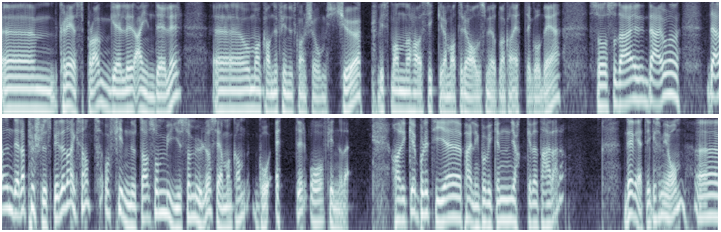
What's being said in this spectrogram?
uh, klesplagg eller eiendeler. Uh, og man kan jo finne ut kanskje om kjøp, hvis man har sikra materiale som gjør at man kan ettergå det. Så, så det, er, det, er jo, det, er, jo, en del av puslespillet, da, ikke sant. Å finne ut av så mye som mulig, og se om man kan gå etter og finne det. Har ikke politiet peiling på hvilken jakke dette her er, da? Det vet vi ikke så mye om. Eh,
